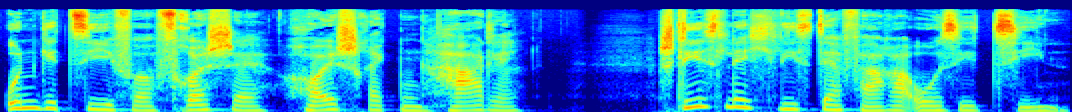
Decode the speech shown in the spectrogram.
Ungeziefer, Frösche, Heuschrecken, Hagel. Schließlich ließ der Pharao sie ziehen.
